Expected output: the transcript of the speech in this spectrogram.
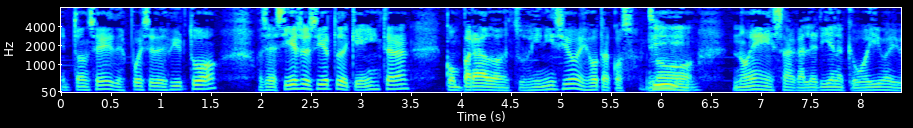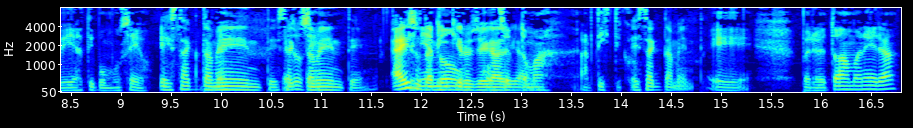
Entonces después se desvirtuó. O sea, sí eso es cierto de que Instagram, comparado a sus inicios, es otra cosa. Sí. No, no es esa galería en la que vos ibas y veías tipo museo. Exactamente, Eso sí. exactamente. A eso también quiero un llegar. concepto digamos. más artístico. Exactamente. Eh, pero de todas maneras,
